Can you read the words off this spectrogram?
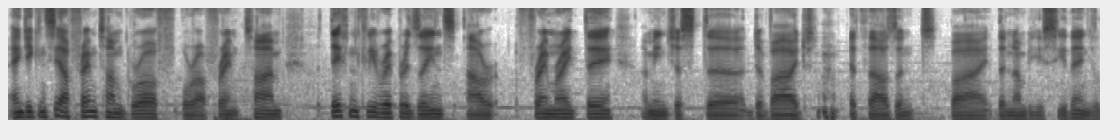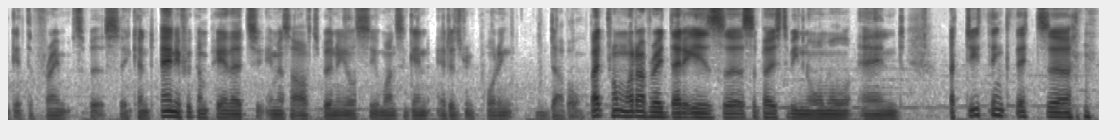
And you can see our frame time graph or our frame time definitely represents our frame rate there. I mean, just uh, divide a thousand by the number you see there and you'll get the frames per second. And if we compare that to MSI Afterburner, you'll see once again, it is reporting double. But from what I've read, that is uh, supposed to be normal and I do think that uh,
